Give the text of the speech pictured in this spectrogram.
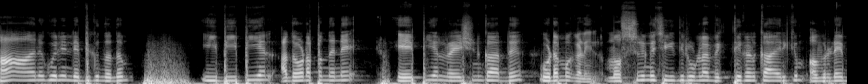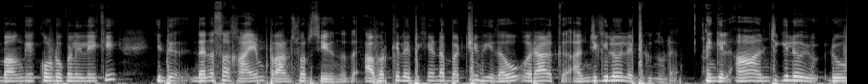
ആ ആനുകൂല്യം ലഭിക്കുന്നതും ഈ ബി പി എൽ അതോടൊപ്പം തന്നെ A P L ration card ഉടമകളിൽ മസ്റ്ററിംഗ് ചെയ്തിട്ടുള്ള വ്യക്തികൾക്കായിരിക്കും അവരുടെ ബാങ്ക് അക്കൗണ്ടുകളിലേക്ക് ഇത് ധനസഹായം ട്രാൻസ്ഫർ ചെയ്യുന്നത്. അവർക്ക് ലഭിക്കേണ്ട ഭക്ഷ്യവീതവും ഒരാൾക്ക് അഞ്ച് കിലോ ലഭിക്കുന്നുണ്ട്. എങ്കിൽ ആ അഞ്ച് കിലോ രൂപ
